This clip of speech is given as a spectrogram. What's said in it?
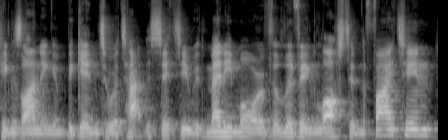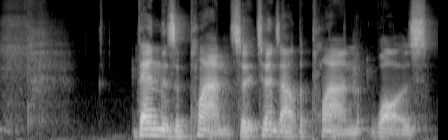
King's Landing and begin to attack the city with many more of the living lost in the fighting. Then there's a plan. So it turns out the plan was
